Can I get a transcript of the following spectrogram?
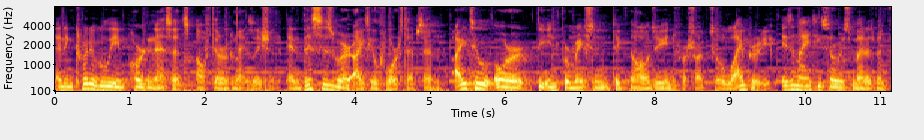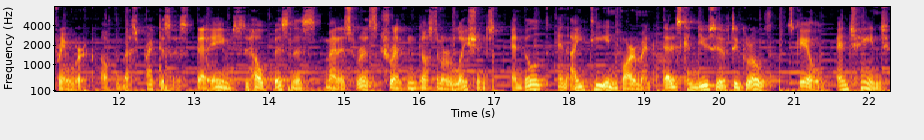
and incredibly important assets of their organization. And this is where ITIL 4 steps in. ITIL, or the Information Technology Infrastructure Library, is an IT service management framework of the best practices that aims to help business manage risk, strengthen customer relations, and build an IT environment that is conducive to growth, scale, and change.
